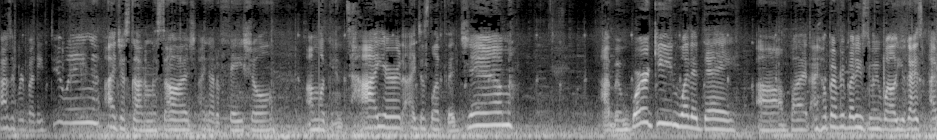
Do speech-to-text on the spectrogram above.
How's everybody doing? I just got a massage. I got a facial. I'm looking tired. I just left the gym. I've been working. What a day. Uh, but I hope everybody's doing well. You guys, I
